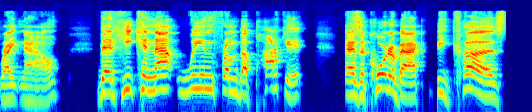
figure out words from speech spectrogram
right now that he cannot win from the pocket as a quarterback because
